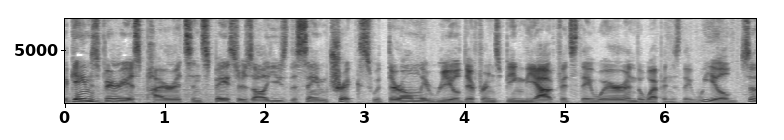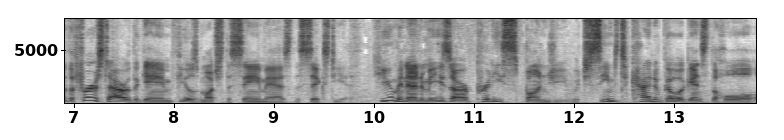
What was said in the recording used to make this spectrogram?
The game's various pirates and spacers all use the same tricks, with their only real difference being the outfits they wear and the weapons they wield, so the first hour of the game feels much the same as the 60th. Human enemies are pretty spongy, which seems to kind of go against the whole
